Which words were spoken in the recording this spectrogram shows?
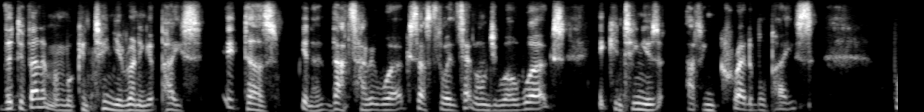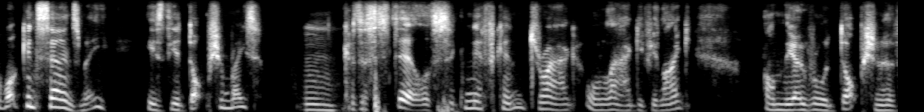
the development will continue running at pace. It does. You know that's how it works. That's the way the technology world works. It continues at incredible pace. But what concerns me is the adoption rate because mm. there's still a significant drag or lag, if you like, on the overall adoption of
